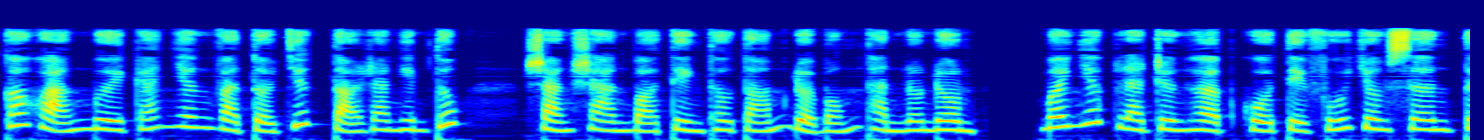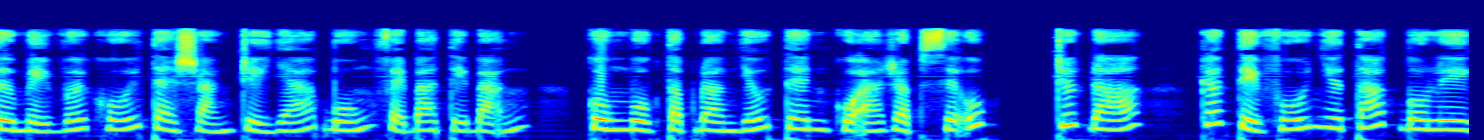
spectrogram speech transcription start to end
có khoảng 10 cá nhân và tổ chức tỏ ra nghiêm túc, sẵn sàng bỏ tiền thâu tóm đội bóng thành London. Mới nhất là trường hợp của tỷ phú Johnson từ Mỹ với khối tài sản trị giá 4,3 tỷ bảng, cùng một tập đoàn giấu tên của Ả Rập Xê Út. Trước đó, các tỷ phú như Tab Bowley,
